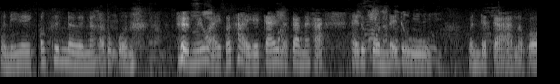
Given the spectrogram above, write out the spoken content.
วันนี้ต้องขึ้นเนินนะคะ ทุกคน เดินไม่ไหวก็ถ่ายใกล้ๆแล้วกันนะคะ ให้ทุกคนได้ดูบรรยากาศแล้วก็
